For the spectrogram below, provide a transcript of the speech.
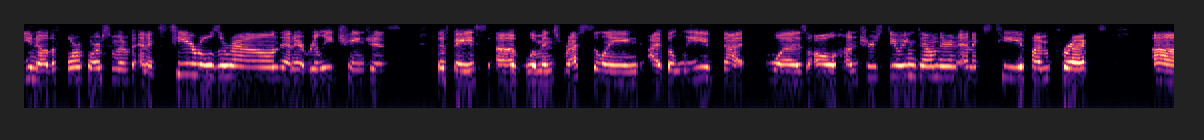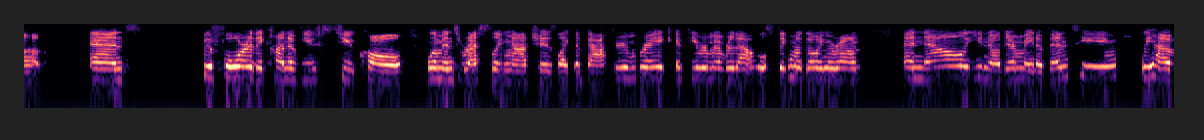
you know, the Four Horsemen of NXT rolls around and it really changes the face of women's wrestling. I believe that was all Hunter's doing down there in NXT, if I'm correct. Um, and before they kind of used to call women's wrestling matches like the bathroom break, if you remember that whole stigma going around. And now, you know, they're main eventing. We have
